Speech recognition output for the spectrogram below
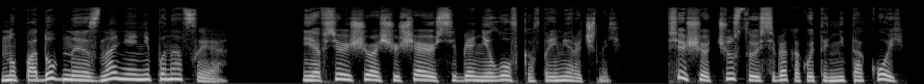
Но подобное знание не панацея. Я все еще ощущаю себя неловко в примерочной все еще чувствую себя какой-то не такой,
